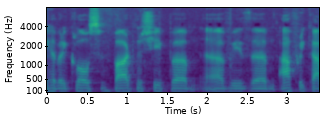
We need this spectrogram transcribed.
We have a very close partnership uh, uh, with uh, Africa.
